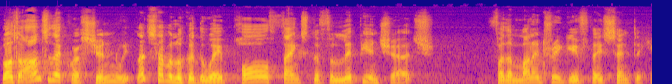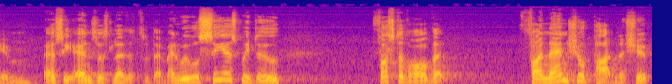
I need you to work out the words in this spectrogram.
Well, to answer that question, let's have a look at the way Paul thanks the Philippian church for the monetary gift they sent to him as he ends his letter to them. And we will see as we do, first of all, that financial partnership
